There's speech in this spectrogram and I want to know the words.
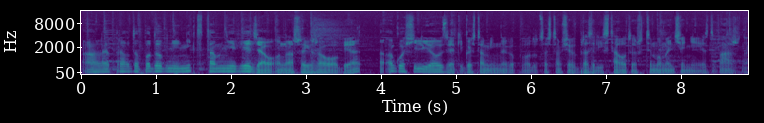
ale prawdopodobnie nikt tam nie wiedział o naszej żałobie, Ogłosili ją z jakiegoś tam innego powodu. Coś tam się w Brazylii stało, to już w tym momencie nie jest ważne.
